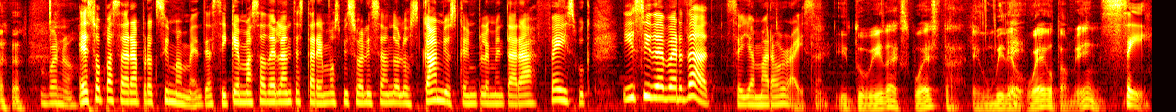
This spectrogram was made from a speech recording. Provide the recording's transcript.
bueno. Eso pasará próximamente, así que más adelante estaremos visualizando los cambios que implementará Facebook y si de verdad se llamará Horizon. Y tu vida expuesta en un videojuego también. Sí,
